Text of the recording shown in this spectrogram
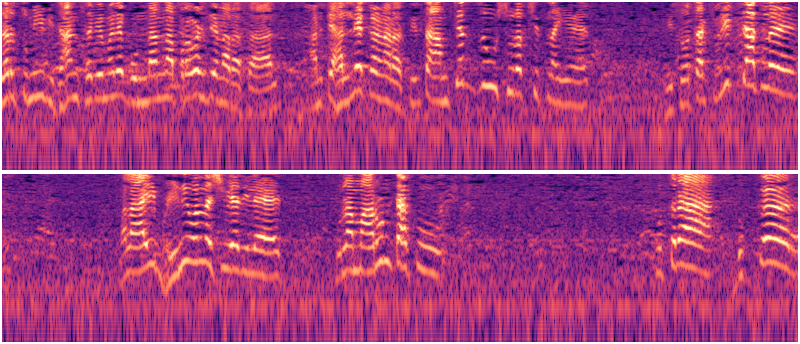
जर तुम्ही विधानसभेमध्ये गुंडांना प्रवेश देणार असाल आणि ते हल्ले करणार असतील तर आमचेच जीव सुरक्षित नाही आहेत मी स्वतः ट्विट टाकलंय. मला आई बहिणीवरनं शिव्या दिल्या आहेत तुला मारून टाकू. कुत्रा डुक्कर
